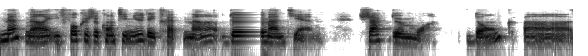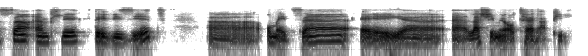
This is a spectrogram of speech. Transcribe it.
maintenant, il faut que je continue des traitements de maintien chaque deux mois. Donc, euh, ça implique des visites euh, au médecin et à la chimiothérapie.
